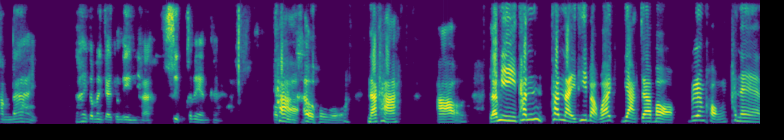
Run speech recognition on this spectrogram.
ทำได้ ให้กำลังใจตนเองค่ะสิบคะแนนค่ะขอบค่ะคุณค่ะโอ้โหนะคะอ้าวแล้วมีท่านท่านไหนที่แบบว่าอยากจะบอก เรื่องของคะแนน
